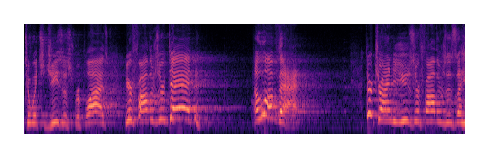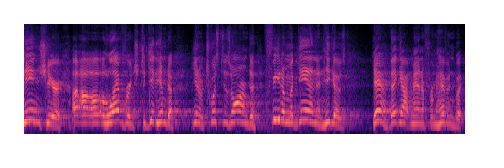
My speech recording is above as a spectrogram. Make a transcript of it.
To which Jesus replies, Your fathers are dead. I love that. They're trying to use their fathers as a hinge here, a, a, a, leverage to get him to, you know, twist his arm to feed them again. And he goes, Yeah, they got manna from heaven, but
